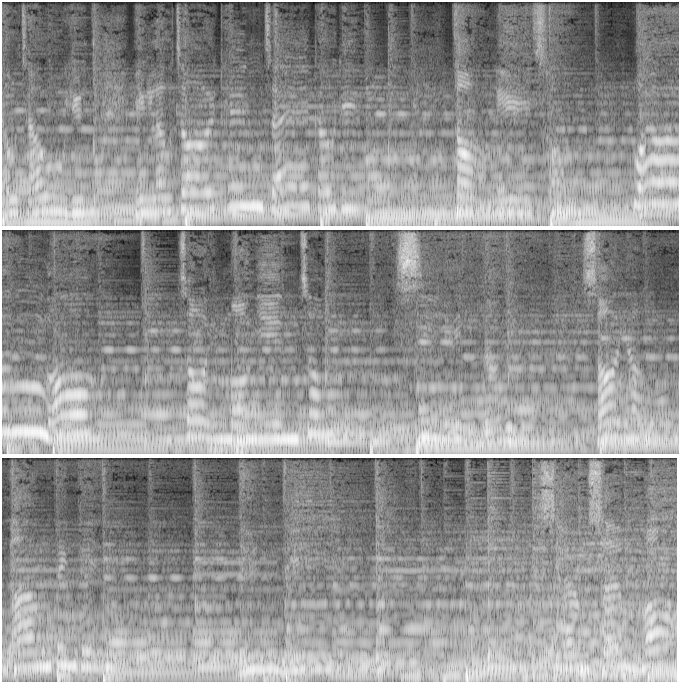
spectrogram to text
有走远，仍留在听这旧调。当你重温我，在茫然中思忆里，所有冷冰的暖了，常常望。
